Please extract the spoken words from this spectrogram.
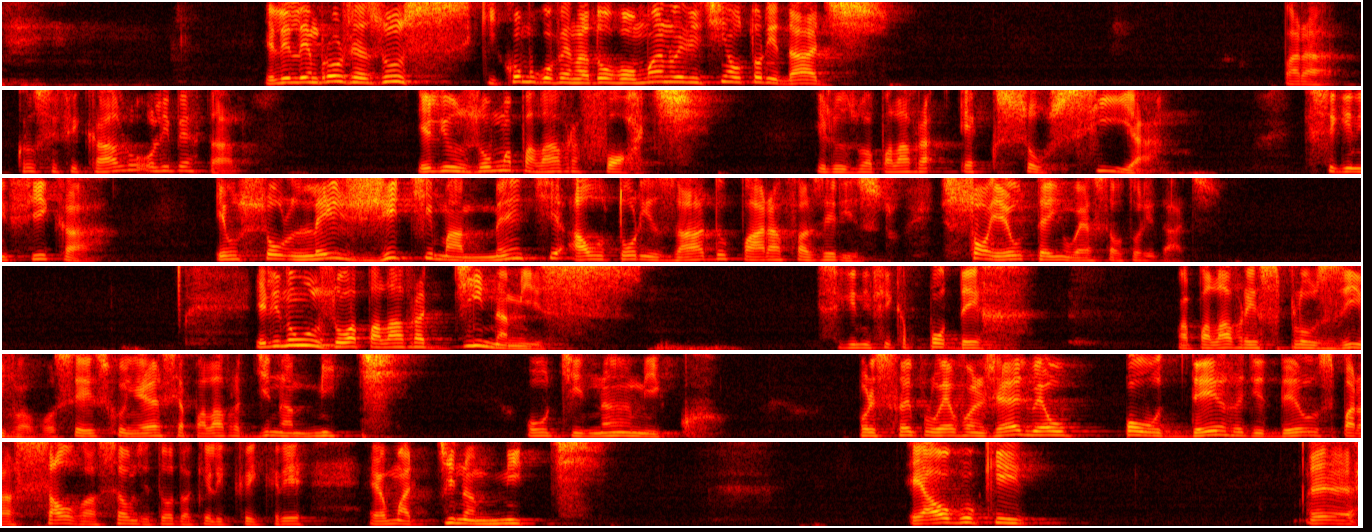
Ele lembrou Jesus que, como governador romano, ele tinha autoridade para crucificá-lo ou libertá-lo. Ele usou uma palavra forte. Ele usou a palavra exousia que significa eu sou legitimamente autorizado para fazer isto. Só eu tenho essa autoridade. Ele não usou a palavra dinamis, que significa poder. Uma palavra explosiva. Vocês conhecem a palavra dinamite ou dinâmico. Por exemplo, o evangelho é o poder de Deus para a salvação de todo aquele que crê é uma dinamite. É algo que é,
